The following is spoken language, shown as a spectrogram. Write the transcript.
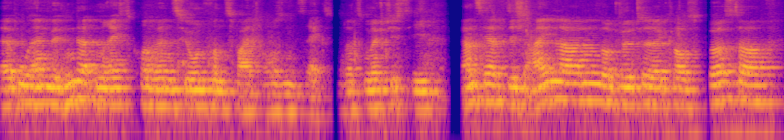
UN-Behindertenrechtskonvention von 2006. Und dazu möchte ich Sie ganz herzlich einladen. Dort wird äh, Klaus Förster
